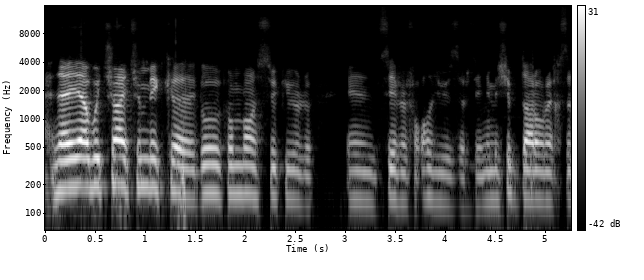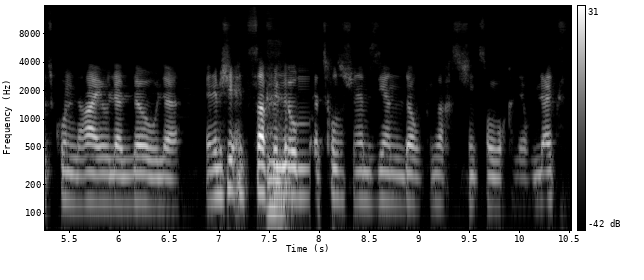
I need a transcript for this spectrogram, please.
حنايا we try to make Google more secure and safer for all users يعني ماشي بالضروري خصها تكون high ولا low ولا يعني ماشي حيت صافي low ما تخلصش عليها مزيان donc ما خصش نتسوق لهم بالعكس.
